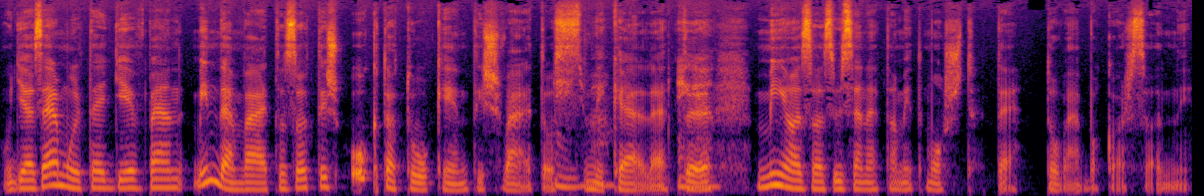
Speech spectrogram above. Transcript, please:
Ugye az elmúlt egy évben minden változott, és oktatóként is változni kellett. Igen. Mi az az üzenet, amit most te tovább akarsz adni?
